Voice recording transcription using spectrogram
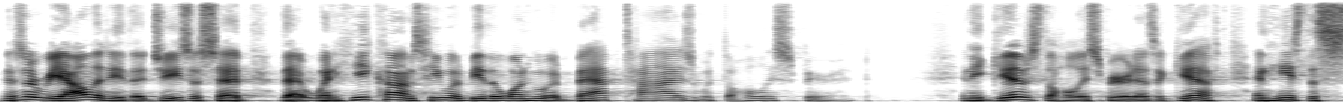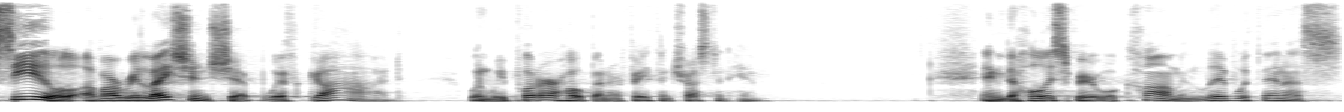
There's a reality that Jesus said that when he comes, he would be the one who would baptize with the Holy Spirit. And he gives the Holy Spirit as a gift, and he's the seal of our relationship with God when we put our hope and our faith and trust in him. And the Holy Spirit will come and live within us.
